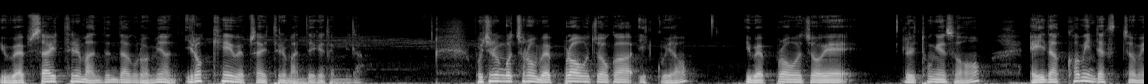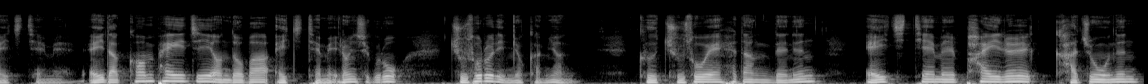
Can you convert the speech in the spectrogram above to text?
이 웹사이트를 만든다 그러면 이렇게 웹사이트를 만들게 됩니다. 보시는 것처럼 웹브라우저가 있고요. 이 웹브라우저를 통해서 a.com index.html, a.com page html 이런 식으로 주소를 입력하면 그 주소에 해당되는 HTML 파일을 가져오는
